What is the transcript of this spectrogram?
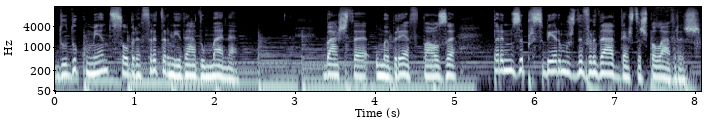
do documento sobre a fraternidade humana. Basta uma breve pausa para nos apercebermos da verdade destas palavras.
